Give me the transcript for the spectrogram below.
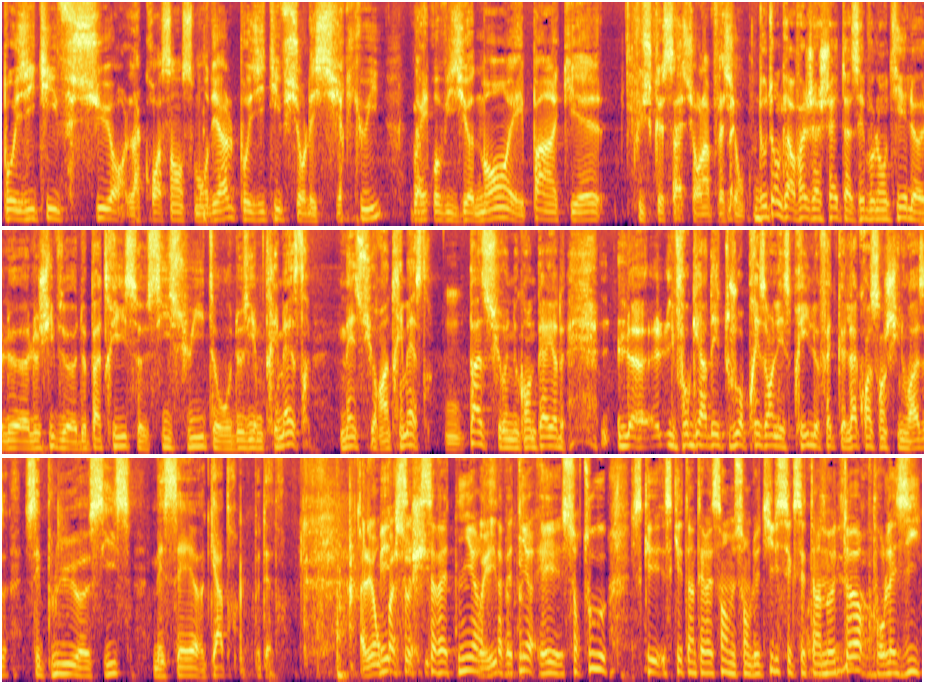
positif sur la croissance mondiale, positif sur les circuits d'approvisionnement et pas inquiet plus que ça sur l'inflation. D'autant que j'achète assez volontiers le, chiffre de, Patrice, 6-8 au deuxième trimestre. Mais sur un trimestre, mm. pas sur une grande période. il faut garder toujours présent l'esprit le fait que la croissance chinoise, c'est plus 6, euh, mais c'est 4 euh, peut-être. Allez, on passe ça, au ça va tenir, ça va tenir. Et surtout, ce qui est, ce qui est intéressant, me semble-t-il, c'est que c'est un moteur pour l'Asie.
